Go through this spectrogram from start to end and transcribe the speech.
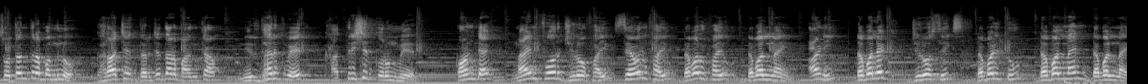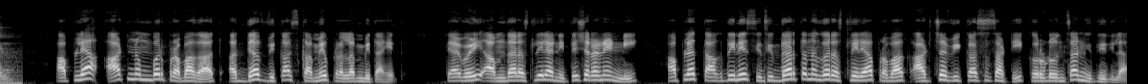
स्वतंत्र बंगलो घराचे दर्जेदार बांधकाम निर्धारित वेळेत खात्रीशीर करून मिळेल. Contact nine four zero five seven five double five double nine आणि double eight zero six double two double nine double nine. आपल्या आठ नंबर प्रभागात अद्याप विकास कामे प्रलंबित आहेत. त्यावेळी आमदार असलेल्या नितेश राणेंनी आपल्या ताकदीने सिद्धार्थनगर असलेल्या प्रभाग आठच्या विकासासाठी करोडोंचा निधी दिला.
